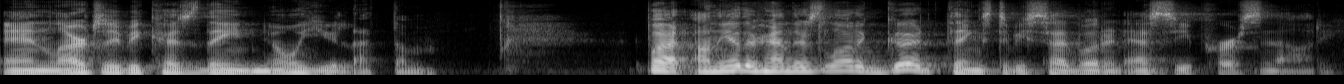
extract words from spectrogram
and largely because they know you let them. But on the other hand, there's a lot of good things to be said about an SC personality.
